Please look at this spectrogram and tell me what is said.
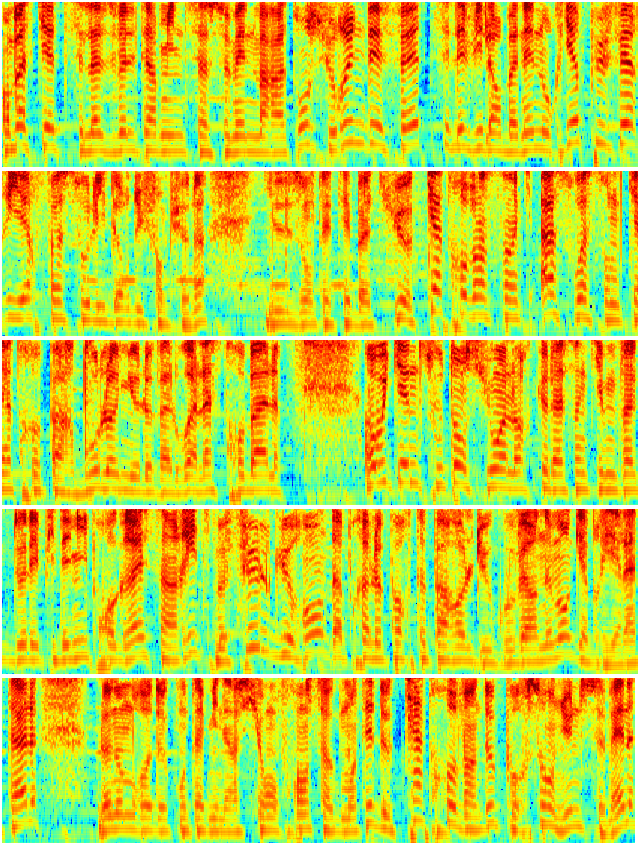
En basket, l'Asvel termine sa semaine marathon sur une défaite. Les Villeurbanais n'ont rien pu faire hier face au leader du championnat. Ils ont été battus 85 à 64 par Boulogne-le-Valois, l'Astrobal. Un week-end sous tension alors que la cinquième vague de l'épidémie progresse à un rythme fulgurant d'après le porte-parole du gouvernement, Gabriel Attal. Le nombre de contamination en France a augmenté de 82% en une semaine.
